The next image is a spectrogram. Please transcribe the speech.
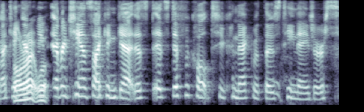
I take right. every Well, every chance I can get. It's it's difficult to connect with those teenagers.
